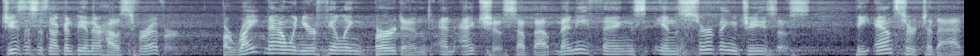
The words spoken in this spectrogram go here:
Jesus is not going to be in their house forever. But right now, when you're feeling burdened and anxious about many things in serving Jesus, the answer to that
